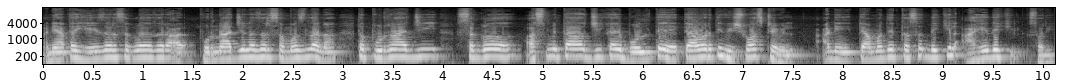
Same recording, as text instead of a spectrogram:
आणि आता हे जर सगळं जर पूर्ण आजीला जर समजलं ना तर पूर्ण आजी सगळं अस्मिता जी काही बोलते त्यावरती विश्वास ठेवेल. आणि त्यामध्ये तसं देखील आहे देखील. सॉरी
